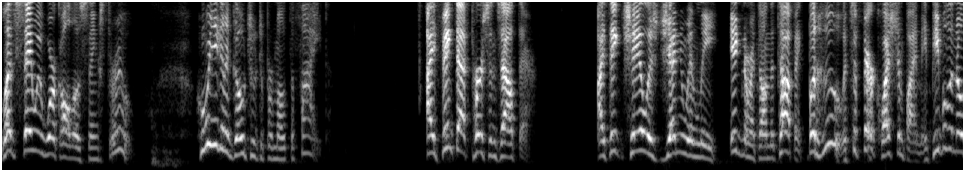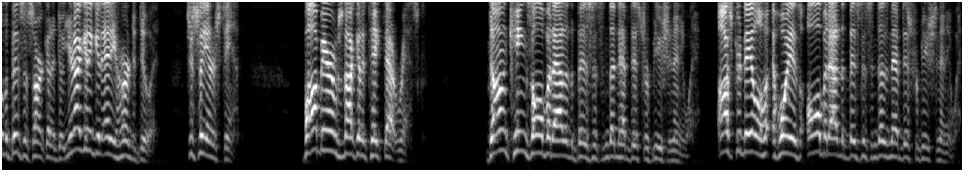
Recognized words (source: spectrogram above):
Let's say we work all those things through. Who are you going to go to to promote the fight? I think that person's out there. I think Chael is genuinely ignorant on the topic, but who? It's a fair question by me. People that know the business aren't going to do it. You're not going to get Eddie Hearn to do it, just so you understand. Bob Arum's not going to take that risk. Don King's all but out of the business and doesn't have distribution anyway. Oscar De La Hoya is all but out of the business and doesn't have distribution anyway.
